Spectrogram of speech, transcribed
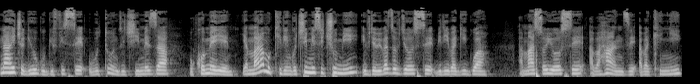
n'aho icyo gihugu gifise ubutunzi cimeza bukomeye yamara mu kiringo cy'iminsi icumi ivyo bibazo byose biribagirwa amaso yose aba hanze abakinyi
